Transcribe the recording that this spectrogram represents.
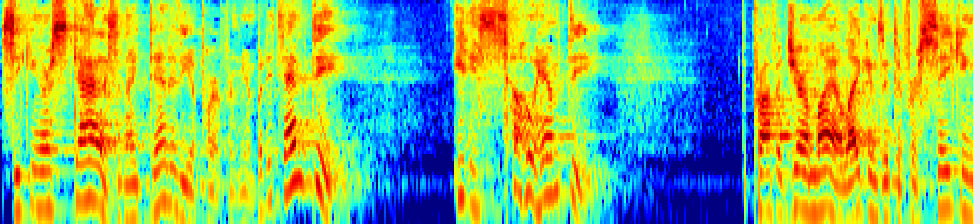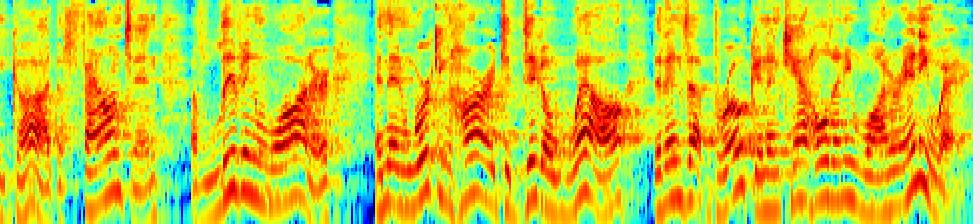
seeking our status and identity apart from Him. But it's empty. It is so empty. The prophet Jeremiah likens it to forsaking God, the fountain of living water, and then working hard to dig a well that ends up broken and can't hold any water anyway.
